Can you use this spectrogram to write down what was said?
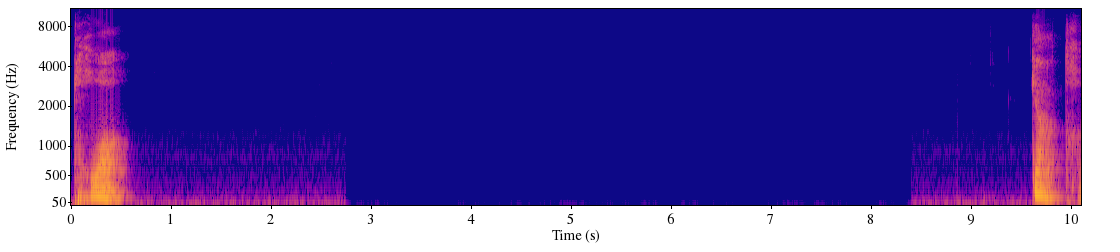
Trois quatre.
